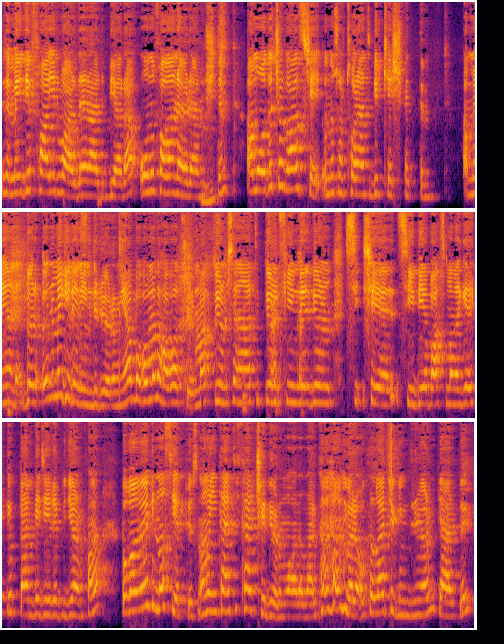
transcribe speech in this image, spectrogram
Mesela Mediafire vardı herhalde bir ara. Onu falan öğrenmiştim. Ama o da çok az şey. Ondan sonra torrenti bir keşfettim. Ama yani böyle önüme geleni indiriyorum ya. Babama da hava atıyorum. Bak diyorum sen artık diyorum filmleri diyorum si- şeye CD'ye basmana gerek yok ben becerebiliyorum falan. Babam diyor ki nasıl yapıyorsun? Ama interneti felç ediyorum o aralar tamam? Böyle o kadar çok indiriyorum ki artık.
